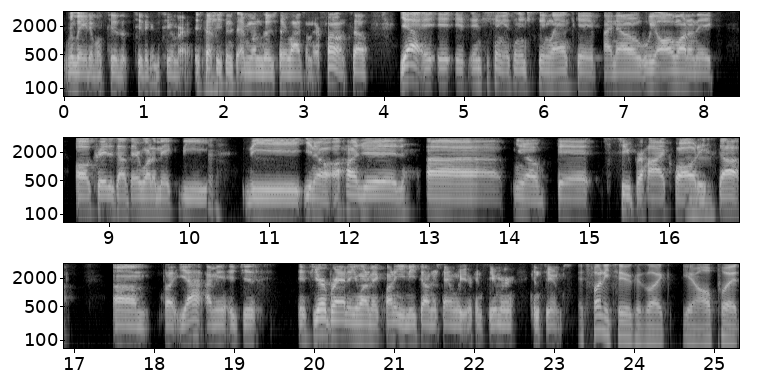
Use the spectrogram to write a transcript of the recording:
relatable to the to the consumer especially since everyone lives their lives on their phone. So yeah it, it, it's interesting. It's an interesting landscape. I know we all want to make all creators out there want to make the the you know a hundred uh you know bit super high quality Mhm. stuff. Um but yeah i mean it just if you're a brand and you want to make money you need to understand what your consumer consumes. It's funny too, because like you know, I'll put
